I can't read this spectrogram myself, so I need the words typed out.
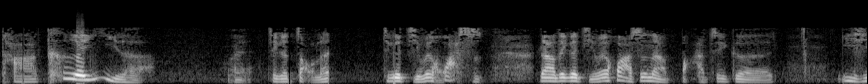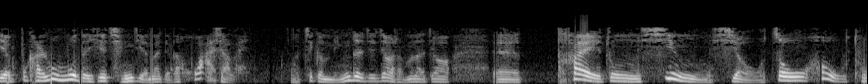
他特意的，哎，这个找了这个几位画师，让这个几位画师呢，把这个一些不堪入目的一些情节呢，给他画下来。啊这个名字就叫什么呢？叫呃《太宗姓小周后图》。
